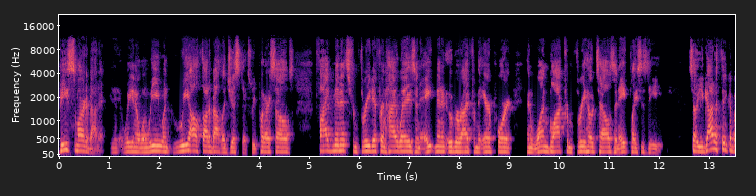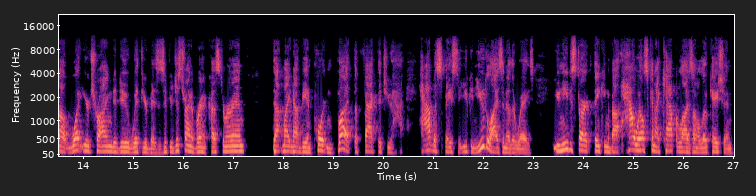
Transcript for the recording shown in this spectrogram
be smart about it. We, you know, when we when we all thought about logistics, we put ourselves five minutes from three different highways, an eight minute Uber ride from the airport, and one block from three hotels and eight places to eat. So you got to think about what you're trying to do with your business. If you're just trying to bring a customer in, that might not be important. But the fact that you ha- have a space that you can utilize in other ways, you need to start thinking about how else can I capitalize on a location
